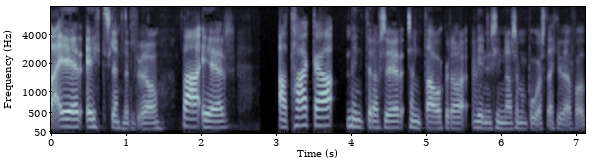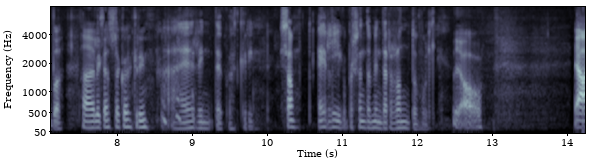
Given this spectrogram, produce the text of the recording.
það er eitt skemmtilegt við á. Það er að taka myndir af sér, senda á okkur að vinni sína sem að búast ekki við að fá þetta. Það er líka alltaf gott grín. Það er reynda gott grín. Samt er líka bara að senda myndar að random fólki. Já. Já,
